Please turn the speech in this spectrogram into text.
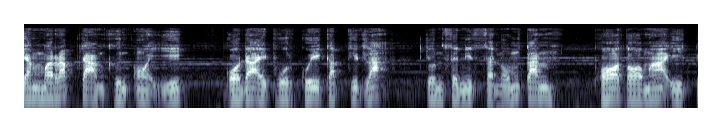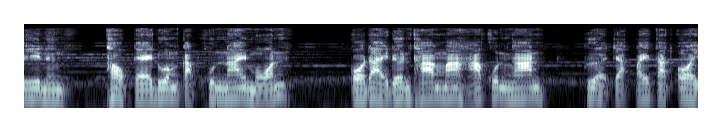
ยังมารับจ้างคืนอ้อยอีก ก็ได้พูดคุยกับทิดละจนสนิทสนมกัน พอต่อมาอีกปีหนึ่ง เท่าแก่ดวงกับคุณนายหมอน ก็ได้เดินทางมาหาคนงาน เพื่อจะไปตัดอ้อย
